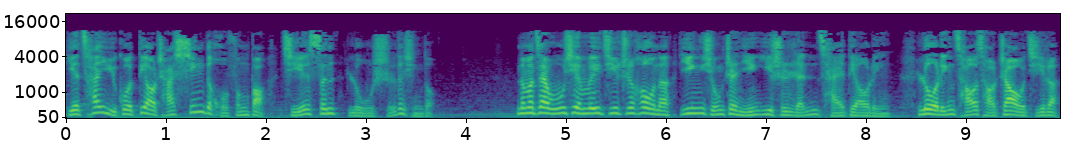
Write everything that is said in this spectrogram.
也参与过调查新的火风暴杰森·鲁什的行动。那么，在无限危机之后呢？英雄阵营一时人才凋零，洛林草草召集了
